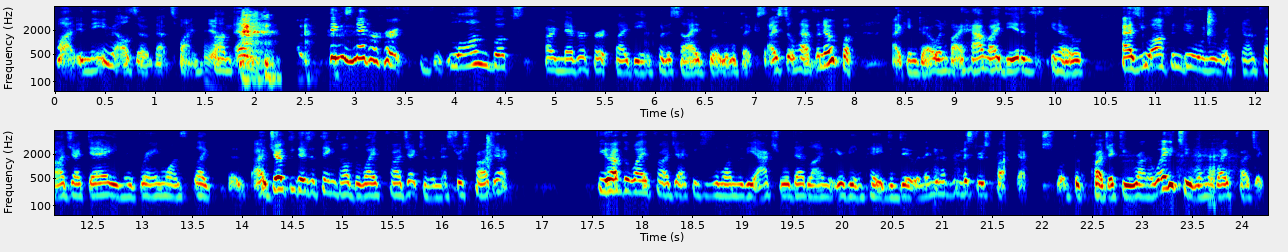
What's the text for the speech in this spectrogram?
plot in the email, so that's fine. Yeah. Um, and things never hurt. Long books are never hurt by being put aside for a little bit. 'cause I still have the notebook. I can go and if I have ideas, you know, as you often do when you're working on project A and your brain wants like I joke that there's a thing called the wife project and the mistress project. You have the wife project, which is the one with the actual deadline that you're being paid to do, and then you have the mistress project, which is the project you run away to when the wife project.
